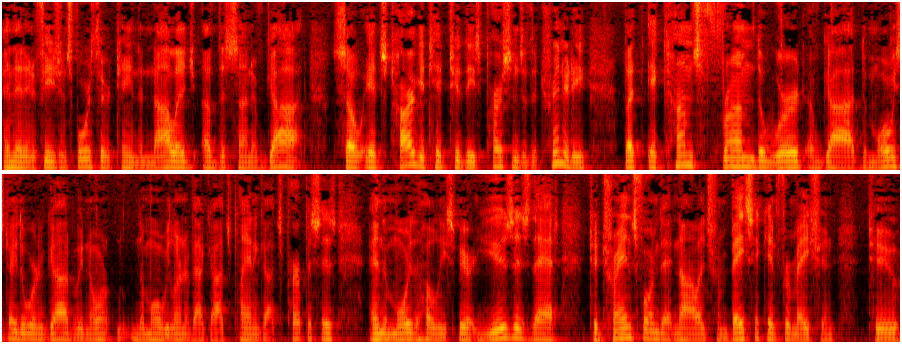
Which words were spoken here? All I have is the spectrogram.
And then in Ephesians 4:13, the knowledge of the Son of God. So it's targeted to these persons of the Trinity, but it comes from the Word of God. The more we study the Word of God, we know, the more we learn about God's plan and God's purposes, and the more the Holy Spirit uses that to transform that knowledge from basic information to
